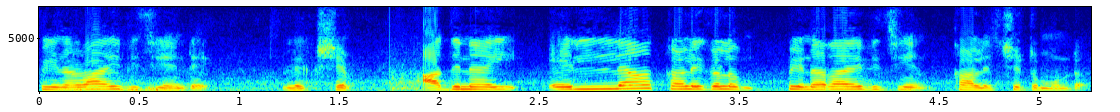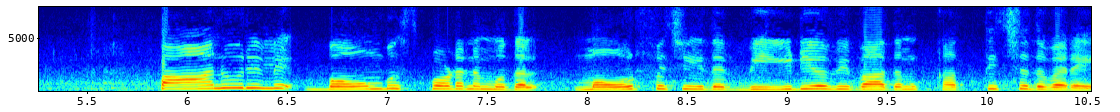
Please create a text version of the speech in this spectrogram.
പിണറായി വിജയന്റെ ലക്ഷ്യം. അതിനായി എല്ലാ കളികളും പിണറായി വിജയൻ കളിച്ചിട്ടുമുണ്ട്. പാനൂരിലെ ബോംബ് സ്ഫോടനം മുതൽ മോർഫ് ചെയ്ത വീഡിയോ വിവാദം കത്തിച്ചതുവരെ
